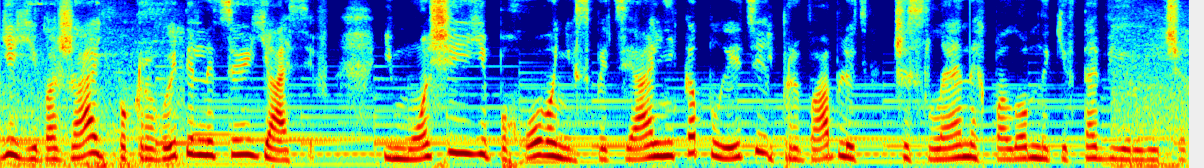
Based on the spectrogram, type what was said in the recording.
Її вважають покровительницею ясів, і мощі її поховані в спеціальній каплиці і приваблюють численних паломників та віруючих.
